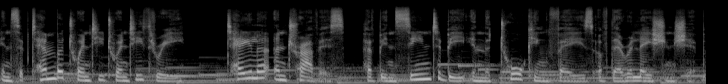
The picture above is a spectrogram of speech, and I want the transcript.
in September 2023, Taylor and Travis have been seen to be in the talking phase of their relationship.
